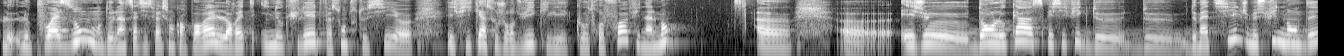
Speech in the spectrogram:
le, poison de l'insatisfaction corporelle leur est inoculé de façon tout aussi efficace aujourd'hui qu'autrefois, finalement. Euh, euh, et je, dans le cas spécifique de, de, Mathilde, je me suis demandé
